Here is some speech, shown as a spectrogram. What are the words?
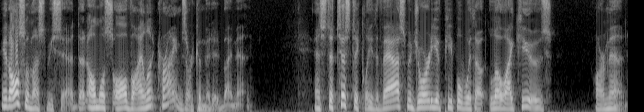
It also must be said that almost all violent crimes are committed by men. And statistically, the vast majority of people with low IQs are men.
